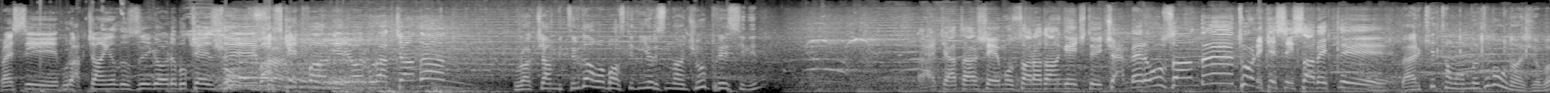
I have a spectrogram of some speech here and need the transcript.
Presi Burak Can Yıldız'ı gördü bu kez de. Basket faul geliyor Burak Can'dan. Burakcan bitirdi ama basketin yarısından çoğu Presi'nin. Belki atar Şehmus aradan geçti. Çembere uzandı. Turnikesi isabetli. Berke tamamladı mı onu acaba?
